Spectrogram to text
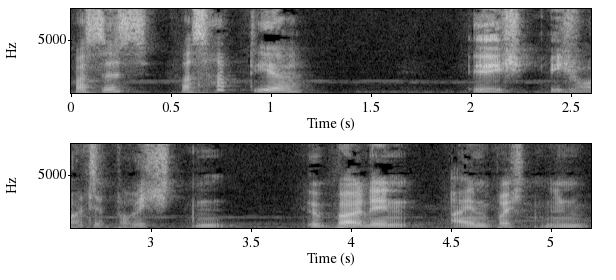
Was ist? Was habt ihr? Ich, ich wollte berichten über den einbrechenden.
